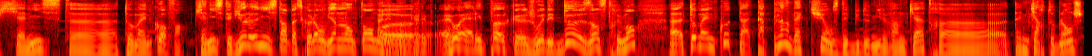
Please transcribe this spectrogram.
pianiste euh, Thomas Enko, enfin pianiste et violoniste, hein, parce que là on vient de l'entendre. À euh, euh, ouais, à l'époque, euh, jouer des deux instruments. Euh, Thomas Enko, t'as as plein d'actu en ce début 2024. Euh, t'as une carte blanche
